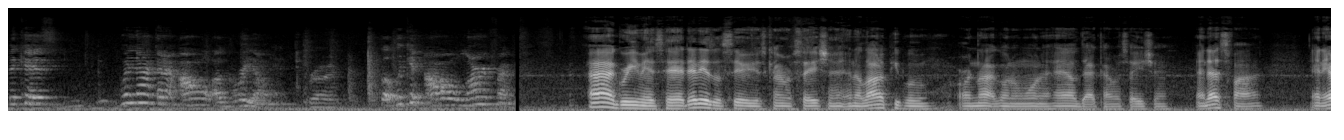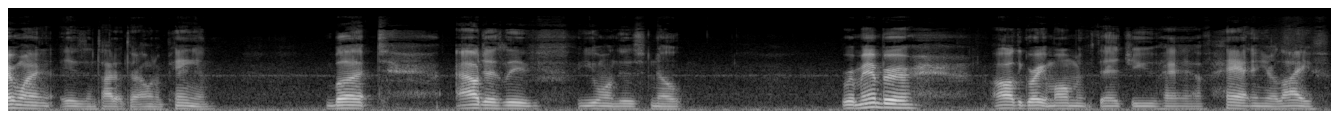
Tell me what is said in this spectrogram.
Because we're not gonna all agree on it, Right. but we can all learn from it. I agree, Miss Head. That is a serious conversation, and a lot of people are not going to want to have that conversation, and that's fine. And everyone is entitled to their own opinion. But I'll just leave you on this note. Remember all the great moments that you have had in your life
